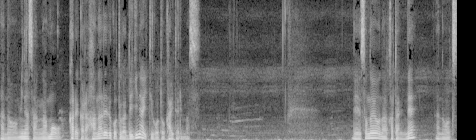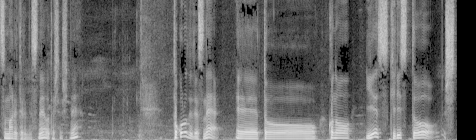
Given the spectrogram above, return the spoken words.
あの皆さんがもう彼から離れることができないということを書いてあります。でそのような方にねあの包まれてるんですね私たちね。ところでですねえっ、ー、とこのイエス・キリストを知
